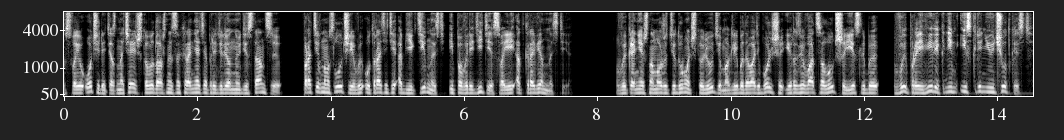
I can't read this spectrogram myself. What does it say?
в свою очередь, означает, что вы должны сохранять определенную дистанцию, в противном случае вы утратите объективность и повредите своей откровенности. Вы, конечно, можете думать, что люди могли бы давать больше и развиваться лучше, если бы вы проявили к ним искреннюю чуткость.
